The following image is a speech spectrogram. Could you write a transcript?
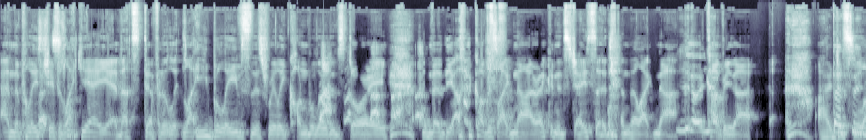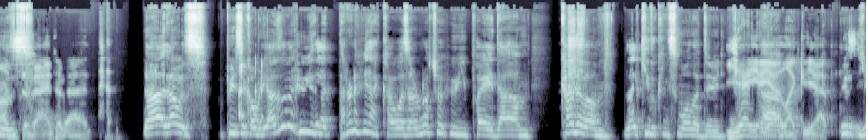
and the police That's chief is like, "Yeah, yeah, that's definitely like he believes this really convoluted story," and then the other cop is like, "Nah, I reckon it's Jaison," and they're like, "Nah." yeah, yeah. Can't be that. I That just love the banter, man. No, that was a piece of comedy. I don't know who that. I don't know who that guy was. and I'm not sure who he played. Um, kind of um, lanky looking smaller dude. Yeah, yeah, yeah. Um, like, yeah. He was, he,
